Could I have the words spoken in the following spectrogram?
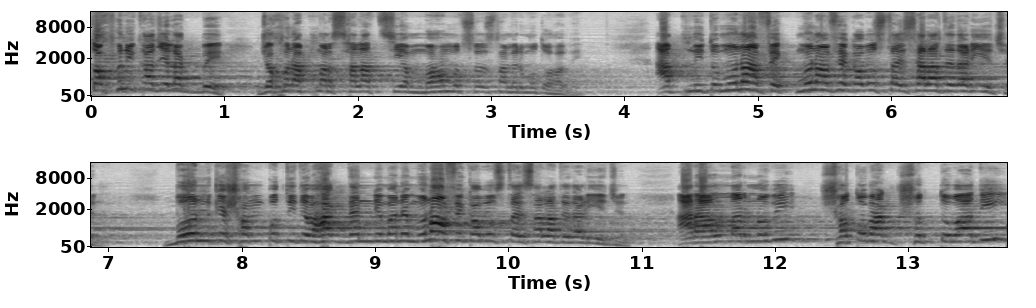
তখনই কাজে লাগবে যখন আপনার সালাদ সিয়াম মোহাম্মদ সাল্লামের মতো হবে। আপনি তো মুনাফেক মুনাফেক অবস্থায় সালাতে দাঁড়িয়েছেন। বোনকে সম্পত্তিতে ভাগ দেননি মানে মুনাফেক অবস্থায় সালাতে দাঁড়িয়েছেন। আর আল্লাহর নবী শতভাগ সত্যবাদী,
